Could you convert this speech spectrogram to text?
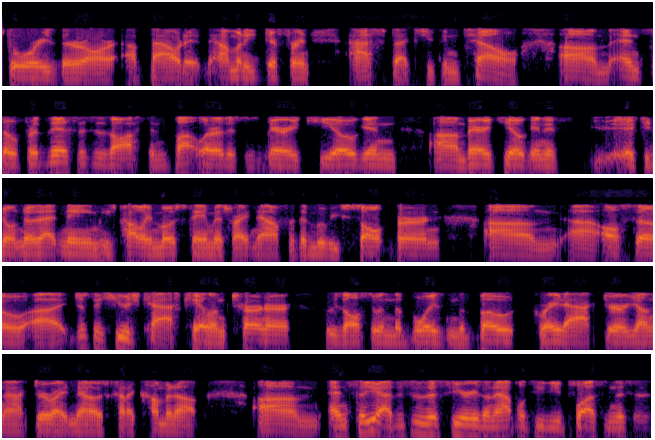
stories there are about it, how many different aspects you can tell. Um, and so for this, this is Austin Butler, this is Barry Keoghan. Um, Barry Keoghan, if if you don't know that name, he's probably most famous right now for the movie Saltburn. Um, uh, also, uh, just a huge cast. Callum Turner, who's also in The Boys in the Boat, great actor, young actor right now, is kind of coming up. Um, and so, yeah, this is a series on Apple TV Plus, and this is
